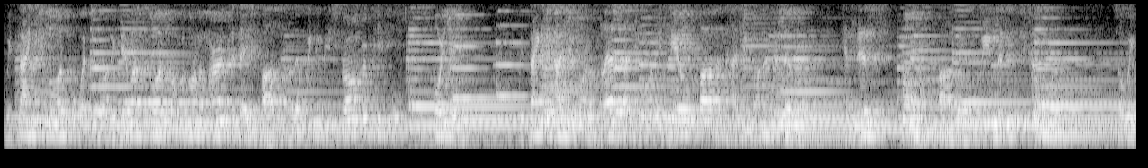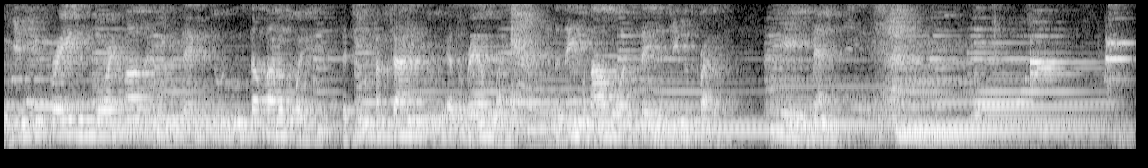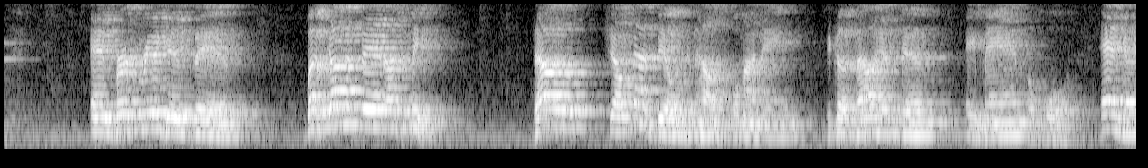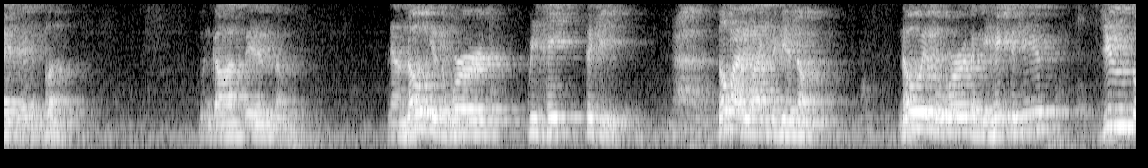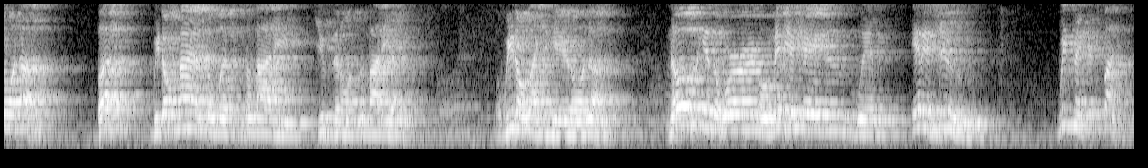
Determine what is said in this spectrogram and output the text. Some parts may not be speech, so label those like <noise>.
We thank you, Lord, for what you're going to give us, Lord, what we're going to learn today, Father, so that we can be stronger people for you. Thank you how you're going to bless, how you're going to heal, Father, and how you're going to deliver in this moment, Father, as we listen to your word. So we give you praise and glory, Father, and we just ask that you would move self out of the way, that you would come shining through as a ray of light. In the name of our Lord and Savior, Jesus Christ. Amen. And verse 3 again says, But God said unto me, Thou shalt not build an house for my name, because thou hast been a man of war, and hast shed blood. When God says no. Now, no is a word we hate to hear. Nobody likes to hear no. No is a word that we hate to hear, used on us. But we don't mind so much if somebody uses it on somebody else. But we don't like to hear it on us. No is a word on many occasions when it is used, we think it's funny.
